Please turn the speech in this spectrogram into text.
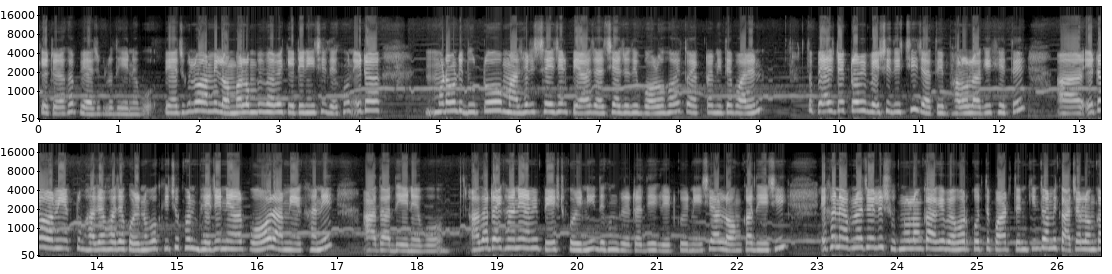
কেটে রাখা পেঁয়াজগুলো দিয়ে নেব। পেঁয়াজগুলো আমি লম্বা লম্বিভাবে কেটে নিয়েছি, দেখুন এটা মোটামুটি দুটো মাঝারি সাইজের পেঁয়াজ আছে, আর যদি বড় হয় তো একটা নিতে পারেন। তো পেঁয়াজটা একটু আমি বেশি দিচ্ছি যাতে ভালো লাগে খেতে, আর এটাও আমি একটু ভাজা ভাজা করে নেব। কিছুক্ষণ ভেজে নেওয়ার পর আমি এখানে আদা দিয়ে নেব। আদাটা এখানে আমি পেস্ট করিনি। দেখুন গ্রেটার দিয়ে গ্রেট করে নিয়েছি আর লঙ্কা দিয়েছি। এখানে আপনারা চাইলে শুকনো লঙ্কা আগে ব্যবহার করতে পারতেন, কিন্তু আমি কাঁচা লঙ্কা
